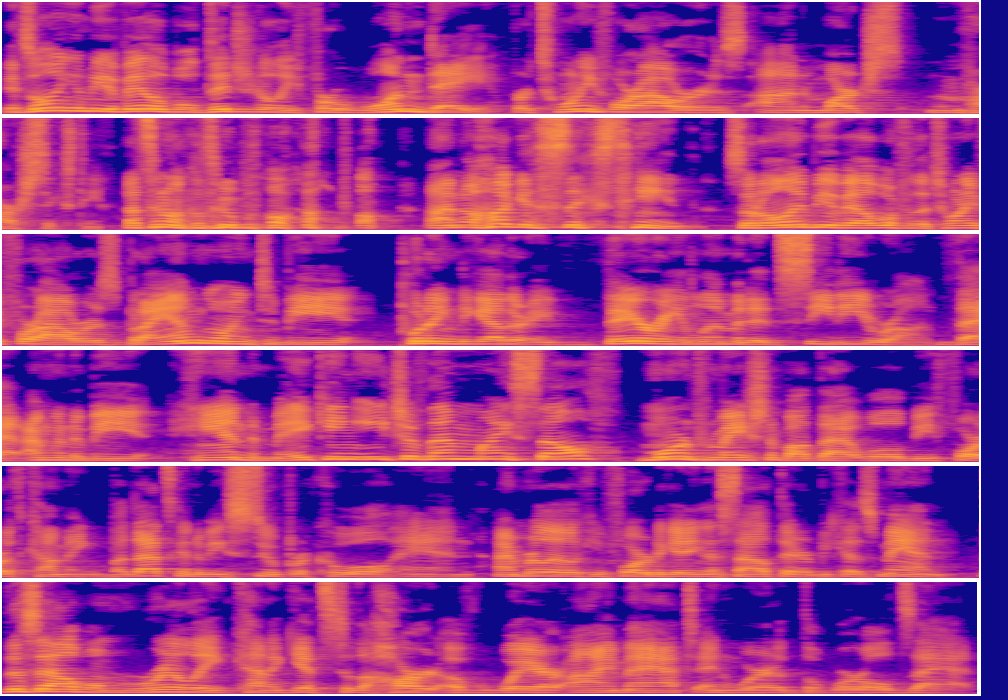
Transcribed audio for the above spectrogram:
it's only going to be available digitally for one day, for 24 hours on March March 16th. That's an Uncle Tupelo album. On August 16th. So it'll only be available for the 24 hours, but I am going to be putting together a very limited CD run that I'm going to be hand making each of them myself. More information about that will be forthcoming, but that's going to be super cool. And I'm really looking forward to getting this out there because, man, this album really kind of gets to the heart of where I'm at and where the world's at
